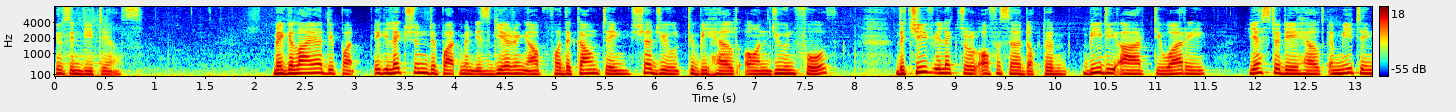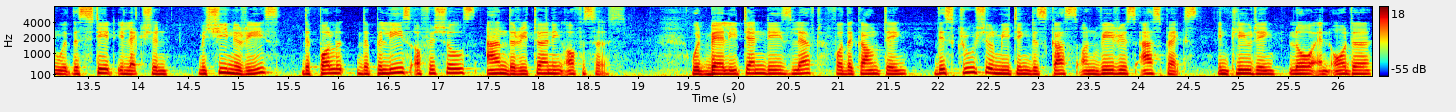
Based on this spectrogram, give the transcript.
News in details. Meghalaya Depart Election Department is gearing up for the counting scheduled to be held on June 4th. The Chief Electoral Officer Dr. BDR Tiwari yesterday held a meeting with the state election machineries, the, pol the police officials and the returning officers. With barely 10 days left for the counting, this crucial meeting discussed on various aspects including law and order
